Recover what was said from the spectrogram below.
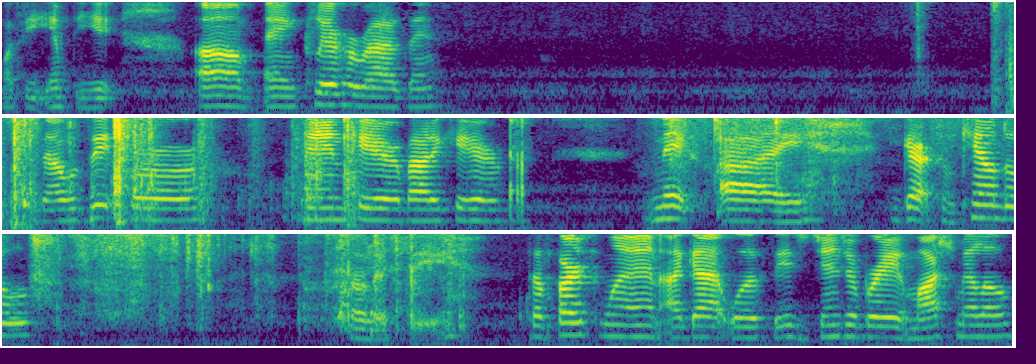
once he empty it. Um, and Clear Horizon. That was it for hand care, body care. Next, I got some candles. So let's see. The first one I got was this gingerbread marshmallow.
